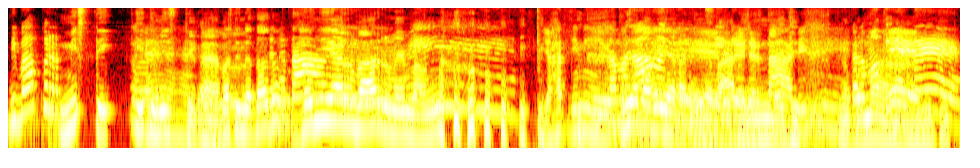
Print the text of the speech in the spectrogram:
dibaper. Mistik. Itu mistik. Ah pasti enggak tahu tuh. Penyiar baru memang. Jahat ini. Iya pada Dari ini tadi Ji. ini. Ngapa kalau mau Eh,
